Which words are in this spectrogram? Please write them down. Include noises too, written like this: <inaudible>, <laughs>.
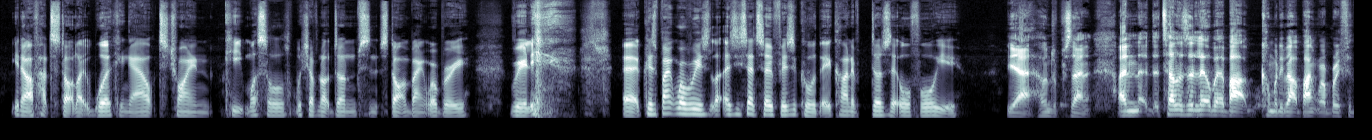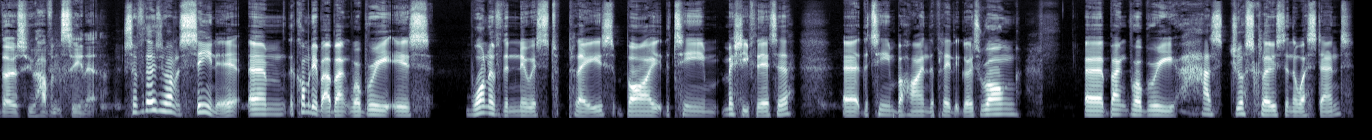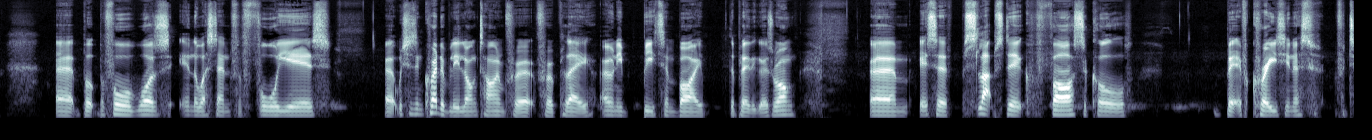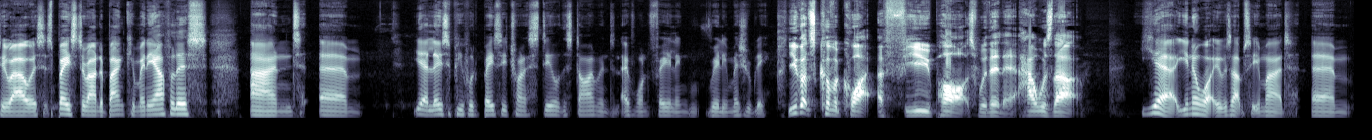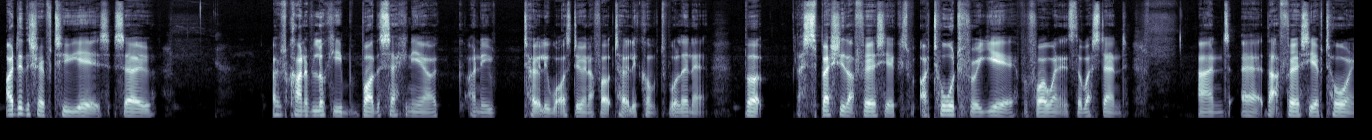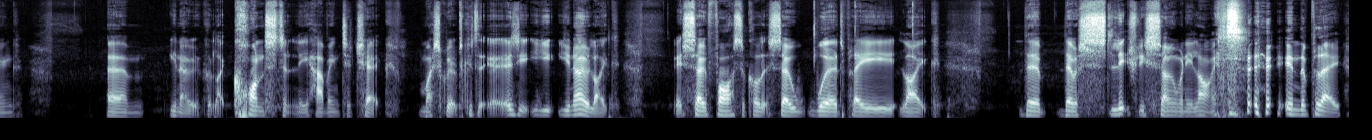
you know, I've had to start like working out to try and keep muscle, which I've not done since starting bank robbery, really, <laughs> because bank robbery is, as you said, so physical that it kind of does it all for you. Yeah, hundred percent. And uh, tell us a little bit about comedy about bank robbery for those who haven't seen it. So, for those who haven't seen it, um, the comedy about bank robbery is one of the newest plays by the team Mischief Theatre, uh, the team behind the play that goes wrong. Uh, bank robbery has just closed in the West End, uh, but before was in the West End for four years, uh, which is incredibly long time for a- for a play. Only beaten by the play that goes wrong. Um, it's a slapstick, farcical bit of craziness for two hours. It's based around a bank in Minneapolis, and um, yeah, loads of people basically trying to steal this diamond, and everyone failing really miserably. You got to cover quite a few parts within it. How was that? Yeah, you know what? It was absolutely mad. Um, I did the show for two years, so I was kind of lucky. By the second year, I, I knew totally what I was doing. I felt totally comfortable in it. But especially that first year, because I toured for a year before I went into the West End, and uh, that first year of touring, um, you know, like constantly having to check my script because, as you, you you know, like it's so farcical, it's so wordplay. Like the there was literally so many lines <laughs> in the play.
